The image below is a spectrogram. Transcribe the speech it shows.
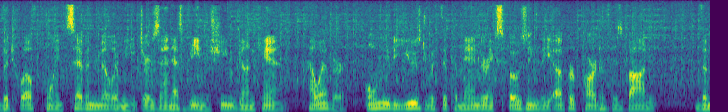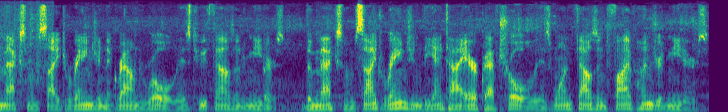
The 12.7mm NSV machine gun can, however, only be used with the commander exposing the upper part of his body. The maximum sight range in the ground role is 2000 meters, the maximum sight range in the anti-aircraft role is 1500 meters.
